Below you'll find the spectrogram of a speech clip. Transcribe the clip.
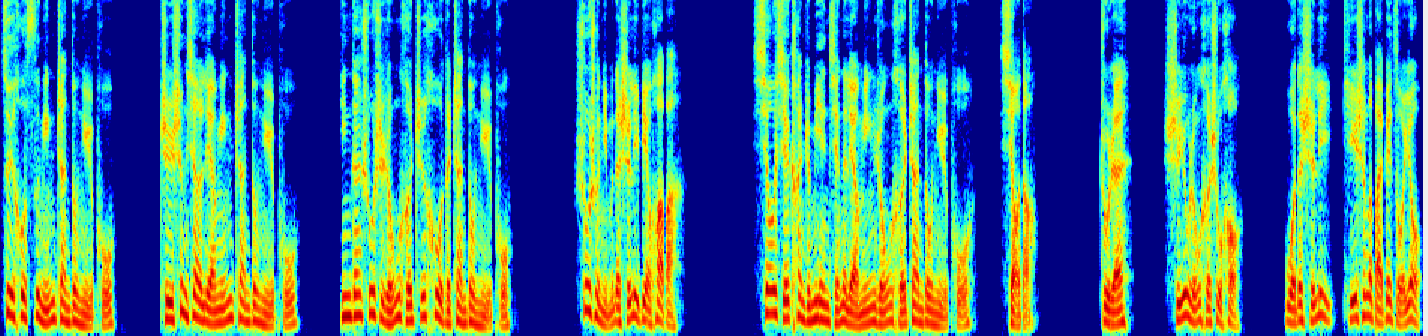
最后四名战斗女仆。只剩下了两名战斗女仆，应该说是融合之后的战斗女仆。说说你们的实力变化吧。萧协看着面前的两名融合战斗女仆，笑道：“主人，使用融合术后，我的实力提升了百倍左右，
